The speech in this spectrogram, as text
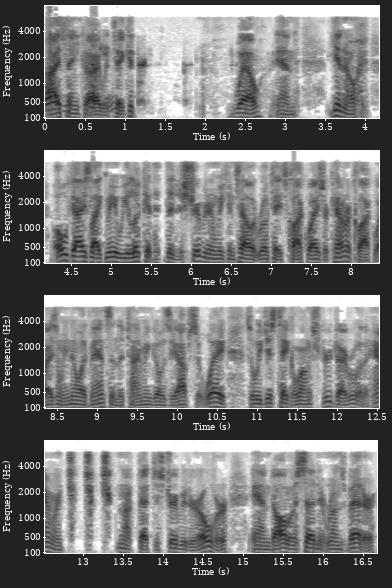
I, I think I would take it. Well, and you know, old guys like me, we look at the distributor and we can tell it rotates clockwise or counterclockwise, and we know advancing the timing goes the opposite way. So we just take a long screwdriver with a hammer and knock that distributor over, and all of a sudden it runs better,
